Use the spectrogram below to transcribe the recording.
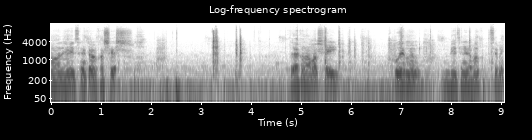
আমার এই শ্রেণীটার কাজ শেষ। তো এখন আবার সেই টু এম এম ভিএসি ব্যবহার করতেছি আমি।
